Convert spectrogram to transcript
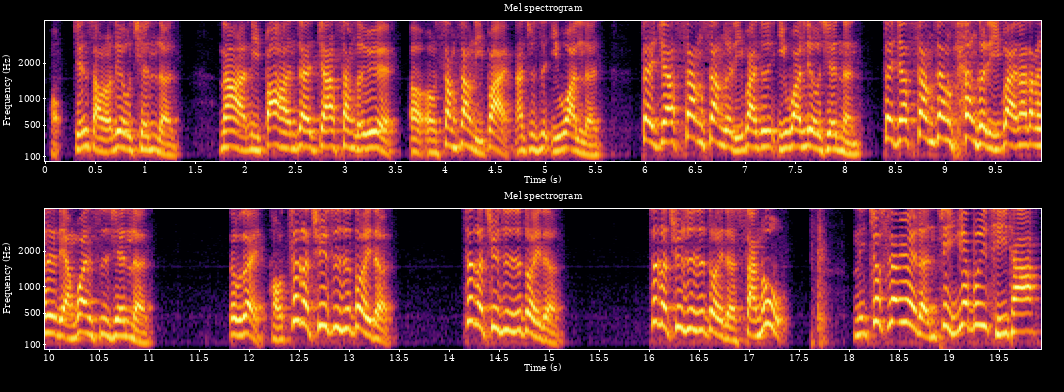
好，减少了六千人。那你包含再加上个月，呃呃上上礼拜，那就是一万人，再加上上个礼拜就是一万六千人，再加上上上个礼拜，那大概是两万四千人，对不对？好，这个趋势是对的，这个趋势是对的，这个趋势是对的。散户，你就是要越冷静，越不去提它，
